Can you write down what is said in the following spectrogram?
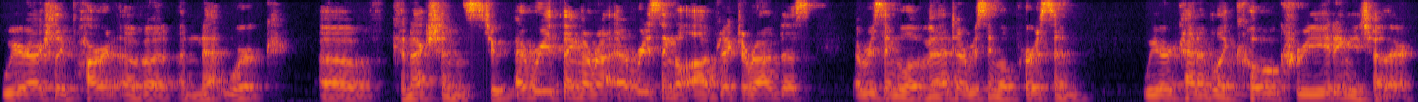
We are actually part of a, a network of connections to everything around every single object around us, every single event, every single person. We are kind of like co-creating each other,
